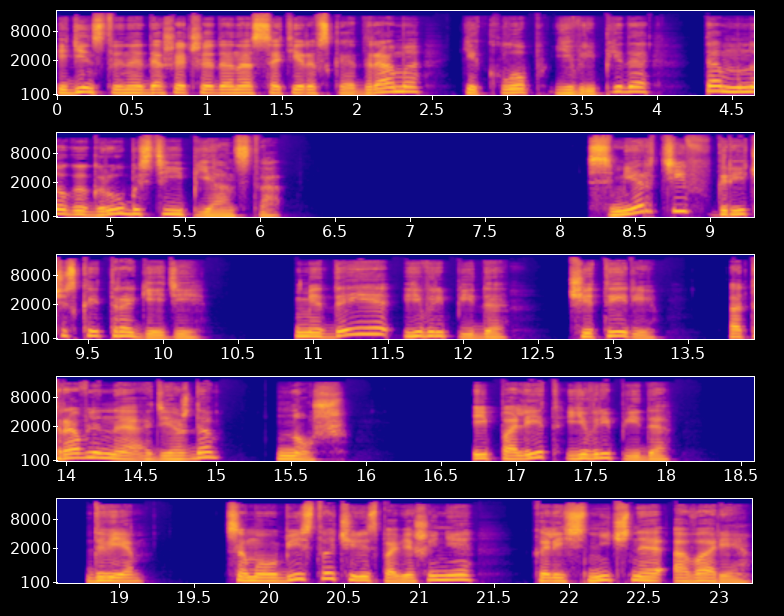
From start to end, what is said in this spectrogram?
Единственная дошедшая до нас сатировская драма «Киклоп Еврипида» там много грубости и пьянства. Смерти в греческой трагедии. Медея Еврипида. 4. Отравленная одежда. Нож. Ипполит Еврипида. 2. Самоубийство через повешение. Колесничная авария.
